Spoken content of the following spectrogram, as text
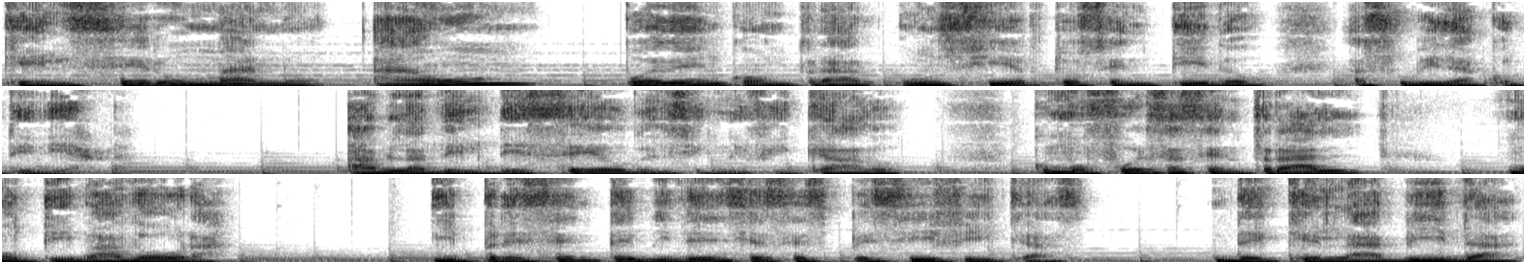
que el ser humano aún puede encontrar un cierto sentido a su vida cotidiana habla del deseo del significado como fuerza central motivadora y presenta evidencias específicas de que la vida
